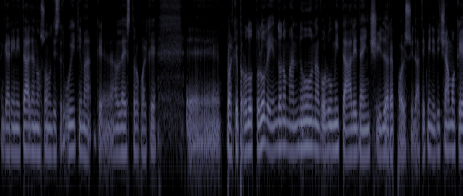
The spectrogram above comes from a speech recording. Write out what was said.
magari in Italia non sono distribuiti ma che all'estero qualche, eh, qualche prodotto lo vendono, ma non a volumi tali da incidere poi sui dati. Quindi diciamo che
